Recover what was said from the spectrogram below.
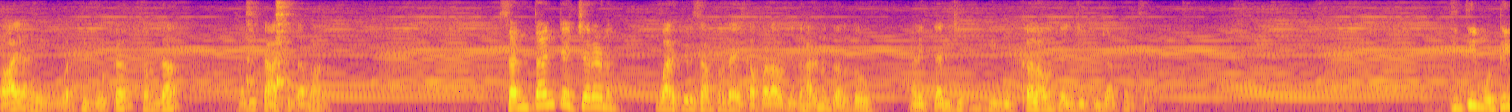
पाय आहे वरती बोट समजा खाली टाचीचा भाग. संतांचे चरण वारकरी संप्रदाय कपाळावरती धारण करतो आणि त्यांची ती मुक्का लावून त्यांची पूजा करतो. किती मोठी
